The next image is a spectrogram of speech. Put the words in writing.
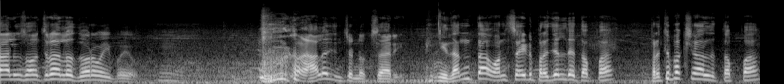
నాలుగు సంవత్సరాల్లో దూరం అయిపోయావు? ఆలోచించండి ఒకసారి. ఇదంతా వన్ సైడ్ ప్రజలదే తప్ప ప్రతిపక్షాలది తప్ప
